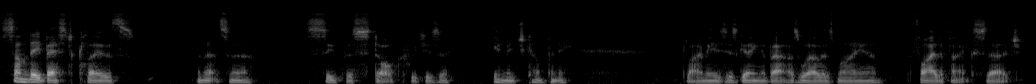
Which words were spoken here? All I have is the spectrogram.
Sunday Best Clothes. And that's a SuperStock, which is a image company. Blimey, this is going about as well as my um, Filofax search.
